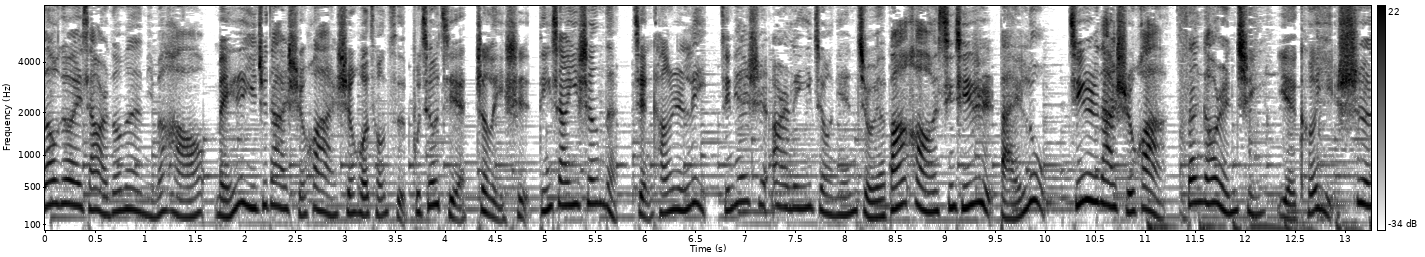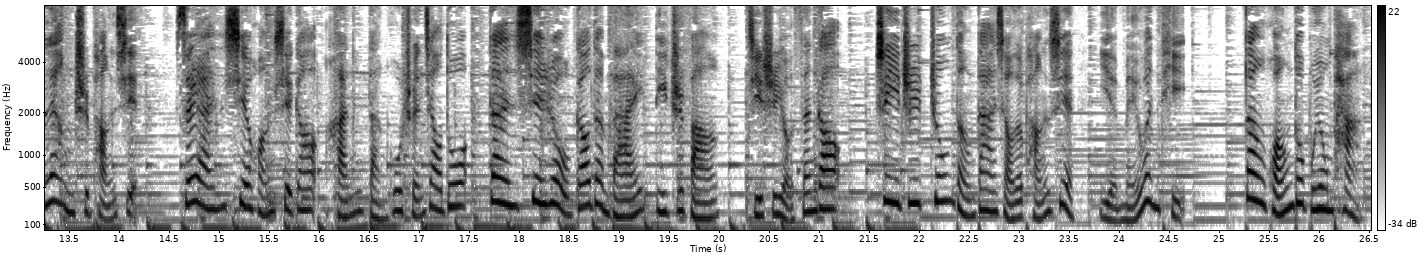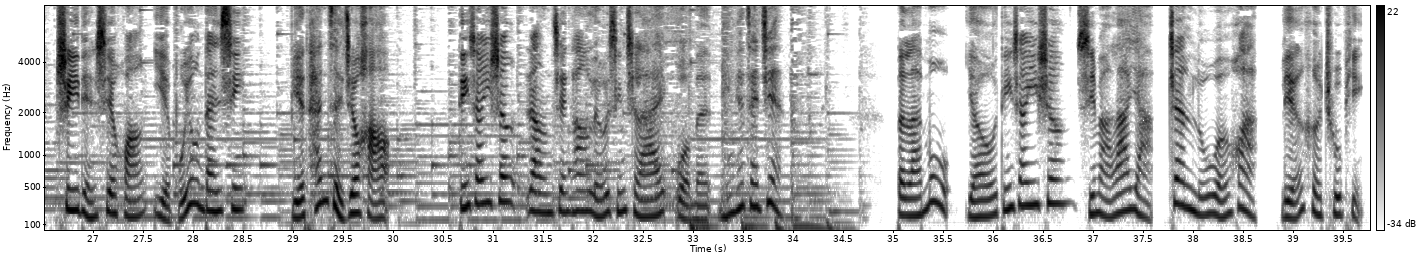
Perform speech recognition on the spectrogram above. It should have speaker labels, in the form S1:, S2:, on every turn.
S1: Hello，各位小耳朵们，你们好。每日一句大实话，生活从此不纠结。这里是丁香医生的健康日历。今天是二零一九年九月八号，星期日，白露。今日大实话：三高人群也可以适量吃螃蟹。虽然蟹黄、蟹膏含胆固醇较多，但蟹肉高蛋白、低脂肪，即使有三高，吃一只中等大小的螃蟹也没问题。蛋黄都不用怕，吃一点蟹黄也不用担心。别贪嘴就好。丁香医生让健康流行起来，我们明天再见。本栏目由丁香医生、喜马拉雅、湛卢文化联合出品。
